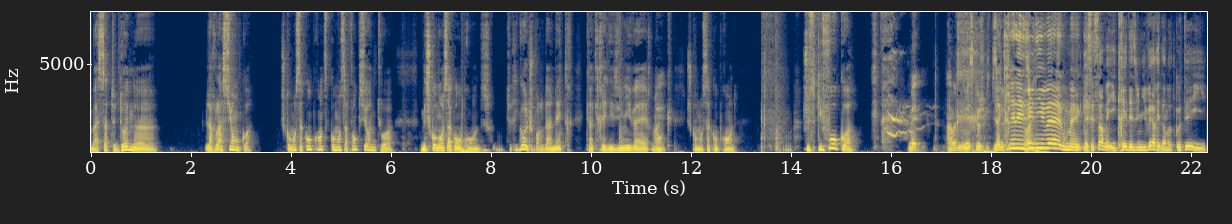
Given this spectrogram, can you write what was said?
ben, ça te donne euh, la relation, quoi. Je commence à comprendre comment ça fonctionne, tu vois. Mais je commence à comprendre. Je- tu rigoles, je parle d'un être qui a créé des univers, Ouais. donc je commence à comprendre. Juste ce qu'il faut, quoi. Mais ah ouais, mais est-ce que je, Il a ce que créé tu- des ouais. univers, mec. Mais c'est ça, mais il crée des univers et d'un autre côté, il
